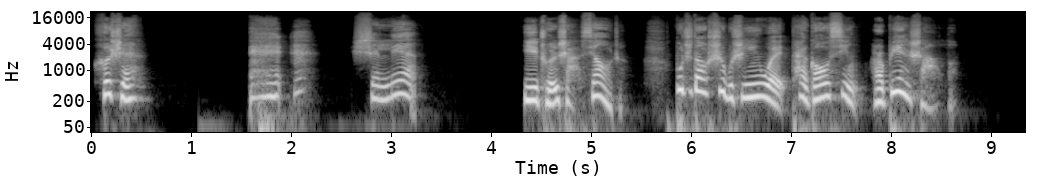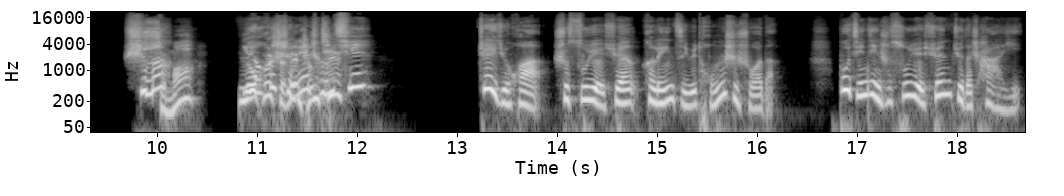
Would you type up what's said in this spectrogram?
和谁？沈炼。依纯傻笑着，不知道是不是因为太高兴而变傻了。什么？什么？你要和沈炼成亲？这句话是苏月轩和林子瑜同时说的。不仅仅是苏月轩觉得诧异，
